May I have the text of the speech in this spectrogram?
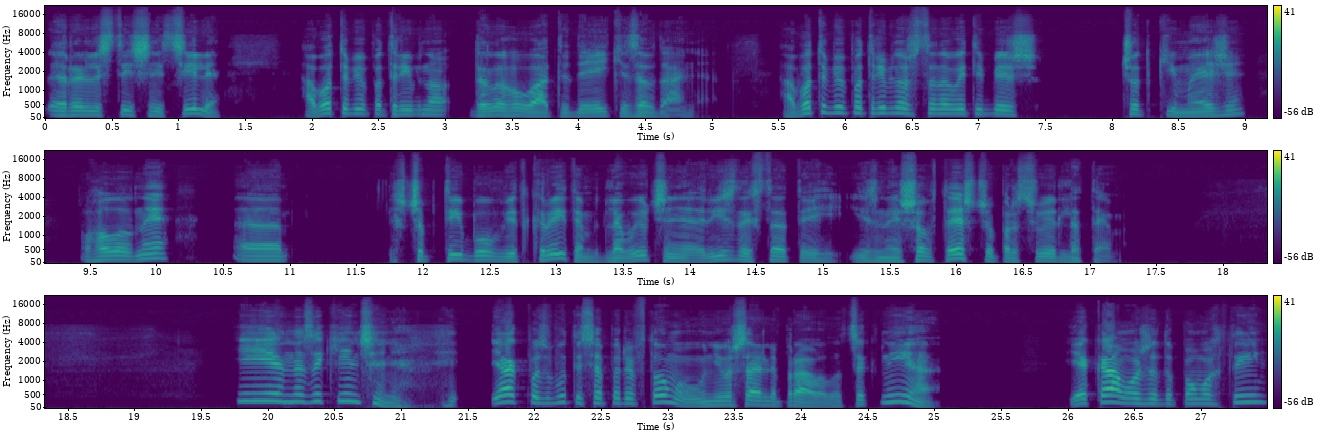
реалістичні цілі, або тобі потрібно делегувати деякі завдання, або тобі потрібно встановити більш чіткі межі. Головне, е, щоб ти був відкритим для вивчення різних стратегій і знайшов те, що працює для тебе. І на закінчення. Як позбутися перевтому? Універсальне правило це книга, яка може допомогти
